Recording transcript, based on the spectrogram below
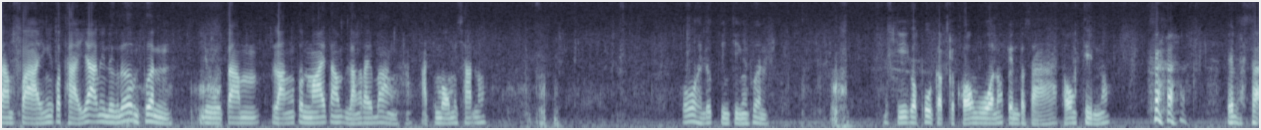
ตามป่าอย่างนี้ก็ถ่ายยากนิดนึงเด้อเพื่อนอยู่ตามหลังต้นไม้ตามหลังอะไรบ้างครับอาจจะมองไม่ชัดเนาะ โอ้ยลึกจริงๆเพื่อน เมื่อกี้ก็พูดกับเจ้าของวัวเนาะเป็นภาษาท้องถิ่นเนาะ เป็นภาษา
